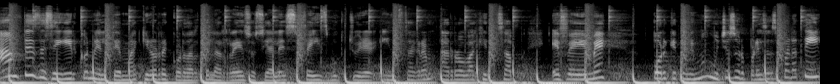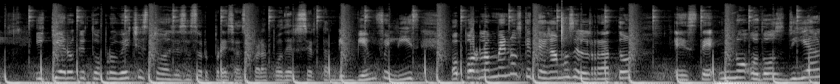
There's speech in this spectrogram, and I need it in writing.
Antes de seguir con el tema, quiero recordarte las redes sociales, Facebook, Twitter, Instagram, arroba hitsupfm, porque tenemos muchas sorpresas para ti y quiero que tú aproveches todas esas sorpresas para poder ser también bien feliz o por lo menos que te hagamos el rato este, uno o dos días,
